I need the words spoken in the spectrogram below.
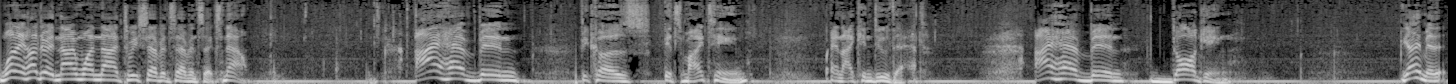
One 800 919 3776 Now, I have been because it's my team, and I can do that. I have been dogging. Yeah, I admit it.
